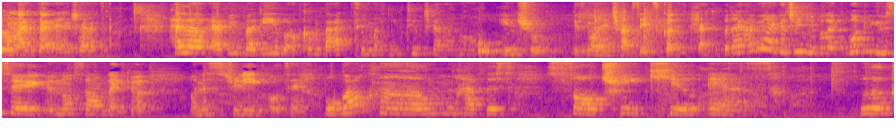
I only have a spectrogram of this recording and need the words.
Don't like that entrance. Hello everybody, welcome back to my YouTube channel. Oh, intro. It's not entrance, it's got it. But I, I mean I can change it, but like what do you say and not sound like you're unnecessarily altered. But welcome, have this sultry cute ass look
